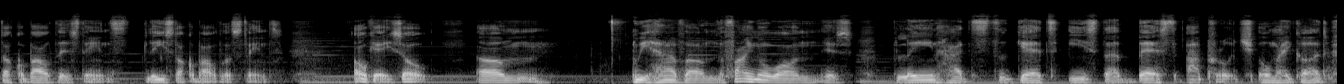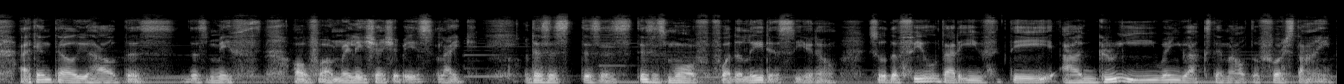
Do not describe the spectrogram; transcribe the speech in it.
talk about these things. Please talk about those things. Okay, so um, we have um, the final one is playing hard to get is the best approach. Oh my God, I can tell you how this this myth of um, relationship is like. This is this is this is more for the ladies, you know. So they feel that if they agree when you ask them out the first time,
